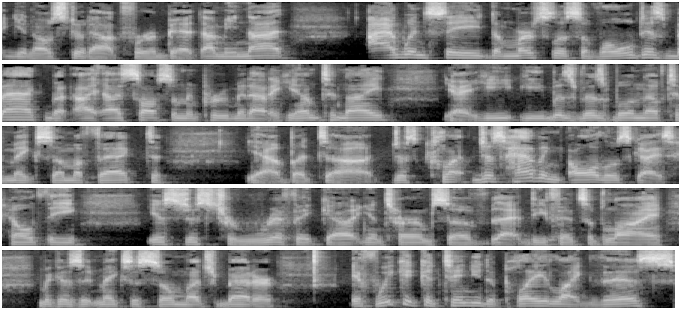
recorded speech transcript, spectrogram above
you know, stood out for a bit. I mean, not. I wouldn't say the Mercilus of old is back, but I, I saw some improvement out of him tonight. Yeah, he he was visible enough to make some effect. Yeah, but uh, just just having all those guys healthy is just terrific uh, in terms of that defensive line because it makes us so much better. If we could continue to play like this,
